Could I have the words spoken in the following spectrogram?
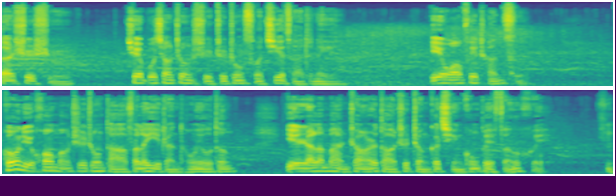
但事实，却不像正史之中所记载的那样。因王妃产子，宫女慌忙之中打翻了一盏桐油灯，引燃了幔帐，而导致整个寝宫被焚毁。哼，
